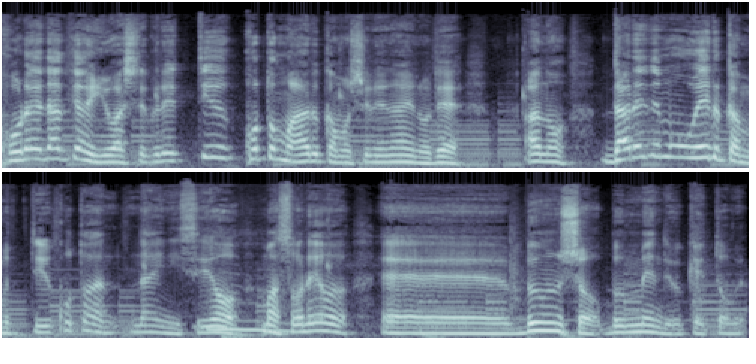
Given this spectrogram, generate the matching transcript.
これだけは言わせてくれっていうこともあるかもしれないので、あの、誰でもウェルカムっていうことはないにせよ、うん、まあ、それを、えー、文章、文面で受け止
